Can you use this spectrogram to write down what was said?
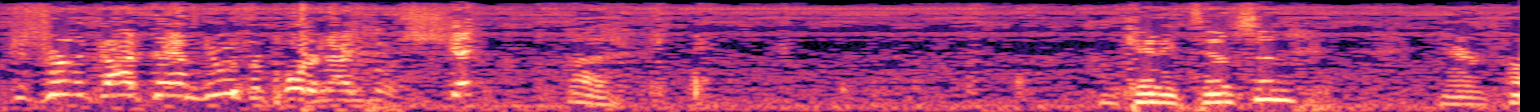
Because you're the goddamn news reporter now, you little shit. Hi. I'm Kenny Timpson, here in front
